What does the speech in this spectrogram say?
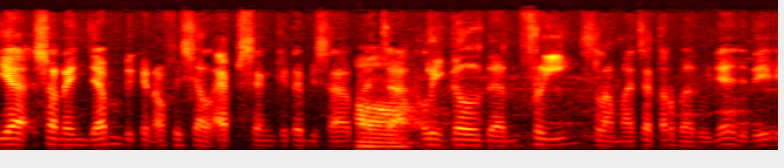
ya shonen jam bikin official apps yang kita bisa baca oh. legal dan free selama chapter barunya jadi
